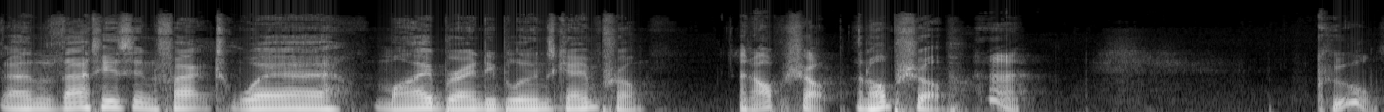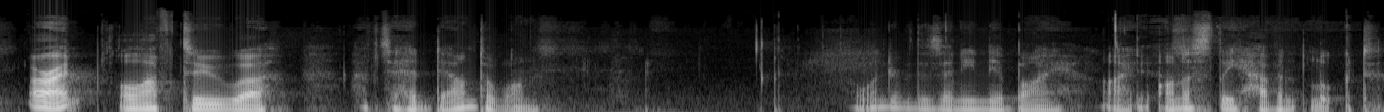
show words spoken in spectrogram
And that is, in fact, where my brandy balloons came from An op shop. an op shop. Huh. Cool. All right. I'll have to uh, have to head down to one. I wonder if there's any nearby. I Yes. honestly haven't looked.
